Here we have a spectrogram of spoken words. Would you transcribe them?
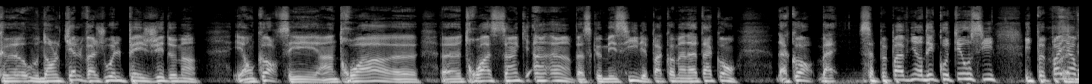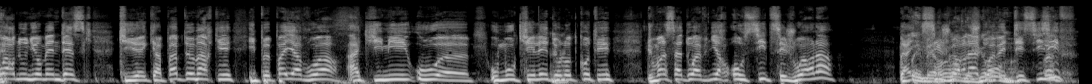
que dans lequel va jouer le PSG demain. Et encore, c'est un 3 euh, euh, 3 5 1 1 parce que Messi, il est pas comme un attaquant. D'accord? Bah ça peut pas venir des côtés aussi. Il peut pas y avoir Nuno Mendes qui est capable de marquer. Il peut pas y avoir Hakimi ou euh, ou Mukiele de l'autre côté. Du moins ça doit venir aussi de ces joueurs-là. Bah, Oui, ces joueurs-là doivent être décisifs.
